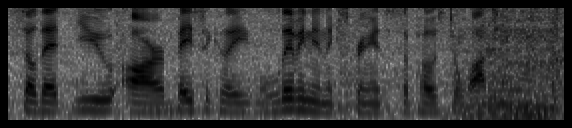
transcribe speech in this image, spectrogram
so that you are basically living an experience as opposed to watching one.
